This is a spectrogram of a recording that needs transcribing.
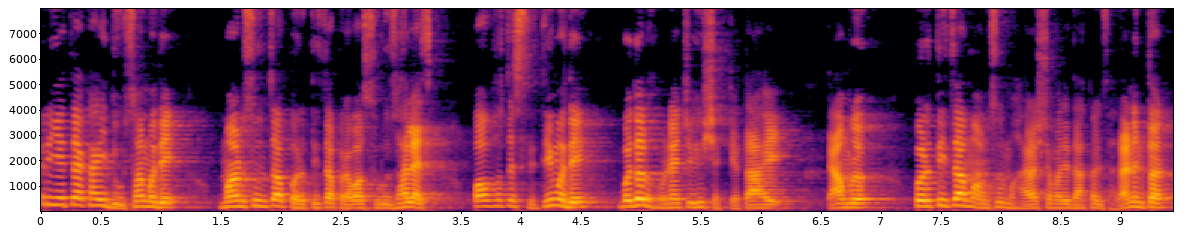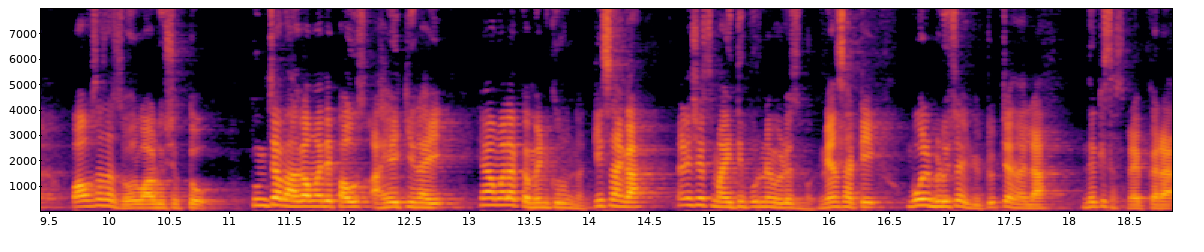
तरी येत्या काही दिवसांमध्ये मान्सूनचा परतीचा प्रवास सुरू झाल्यास पावसाच्या स्थितीमध्ये बदल होण्याचीही शक्यता आहे. त्यामुळं परतीचा मान्सून महाराष्ट्रामध्ये दाखल झाल्यानंतर पावसाचा जोर वाढू शकतो. तुमच्या भागामध्ये पाऊस आहे की नाही हे आम्हाला कमेंट करून नक्की सांगा. आणि असेच माहितीपूर्ण व्हिडिओज बघण्यासाठी बोल बिडूच्या यूट्यूब चॅनलला नक्की सबस्क्राईब करा.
